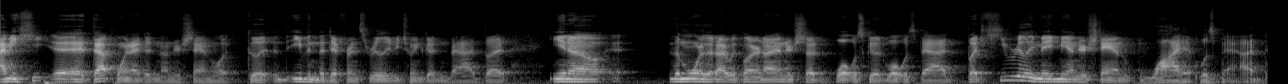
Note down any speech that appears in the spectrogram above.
I mean, he at that point I didn't understand what good, even the difference really between good and bad. But you know, the more that I would learn, I understood what was good, what was bad. But he really made me understand why it was bad.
